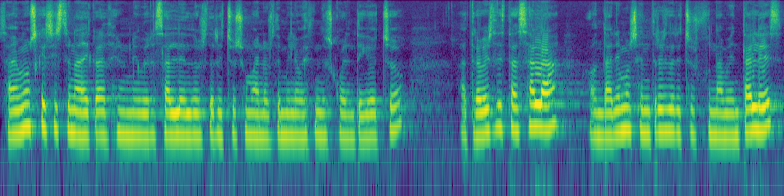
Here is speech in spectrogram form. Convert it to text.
Sabemos que existe una Declaración Universal de los Derechos Humanos de 1948. A través de esta sala ahondaremos en tres derechos fundamentales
